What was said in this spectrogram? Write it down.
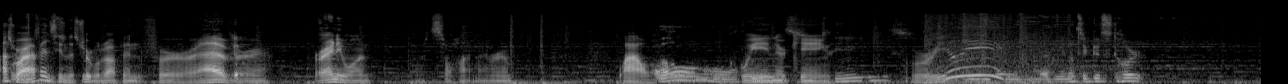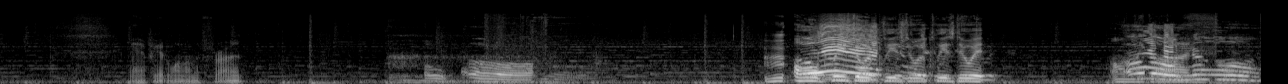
that's swear, I haven't seen this triple drop in forever. For anyone. Oh, it's so hot in my room. Wow. Oh. Queen or king? Kings. Really? I mean, that's a good start. Man, if we had one on the front. Oh. Oh. Mm, oh, please do it! Please do it! Please do it! Oh my Oh god! no!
